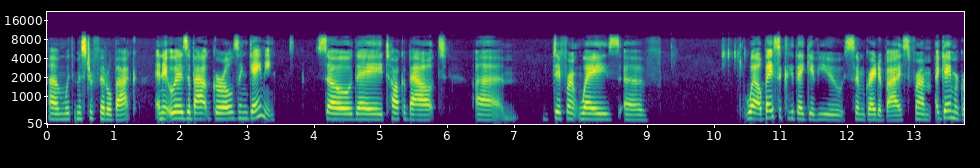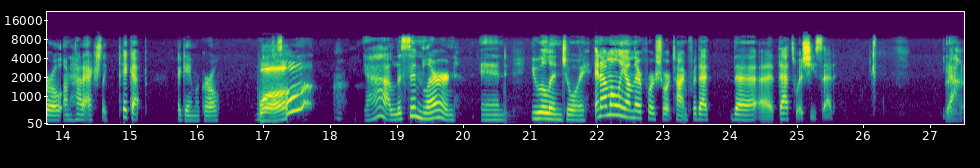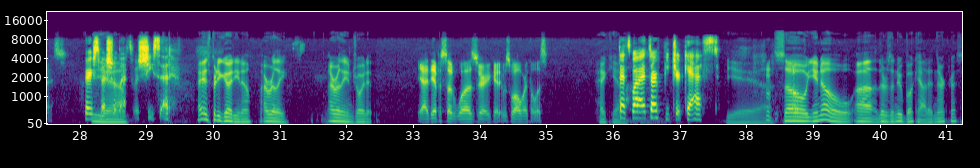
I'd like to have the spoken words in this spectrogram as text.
um, with Mr. Fiddleback, and it was about girls and gaming. So they talk about um, different ways of. Well, basically, they give you some great advice from a gamer girl on how to actually pick up a gamer girl. What? Yeah, listen, learn, and you will enjoy. And I'm only on there for a short time for that. The uh, that's what she said. Very Yeah. nice. Very special. Yeah. That's what she said. Hey, it's pretty good. You know, I really, I really enjoyed it. Yeah, the episode was very good. It was well worth a listen. Heck yeah. That's why it's our feature cast. yeah. So you know, uh, there's a new book out, isn't there, Chris?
